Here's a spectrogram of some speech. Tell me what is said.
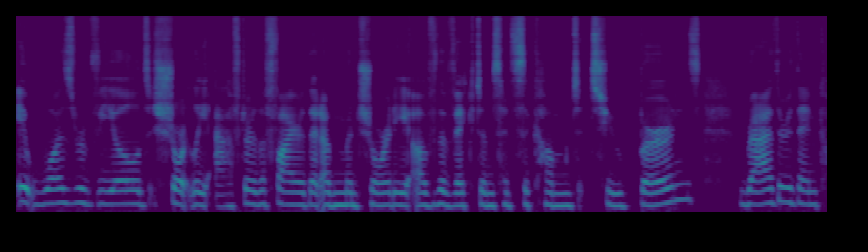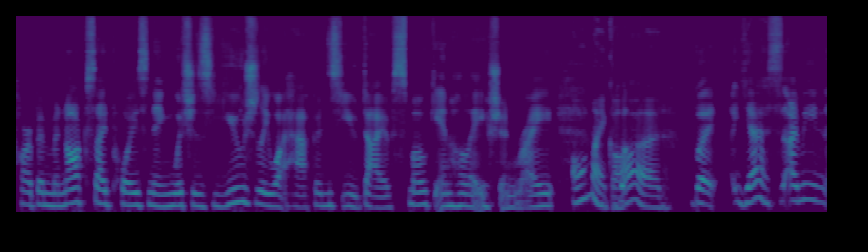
It was revealed shortly after the fire that a majority of the victims had succumbed to burns rather than carbon monoxide poisoning, which is usually what happens. You die of smoke inhalation, right? Oh my God. But, but yes, I mean,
